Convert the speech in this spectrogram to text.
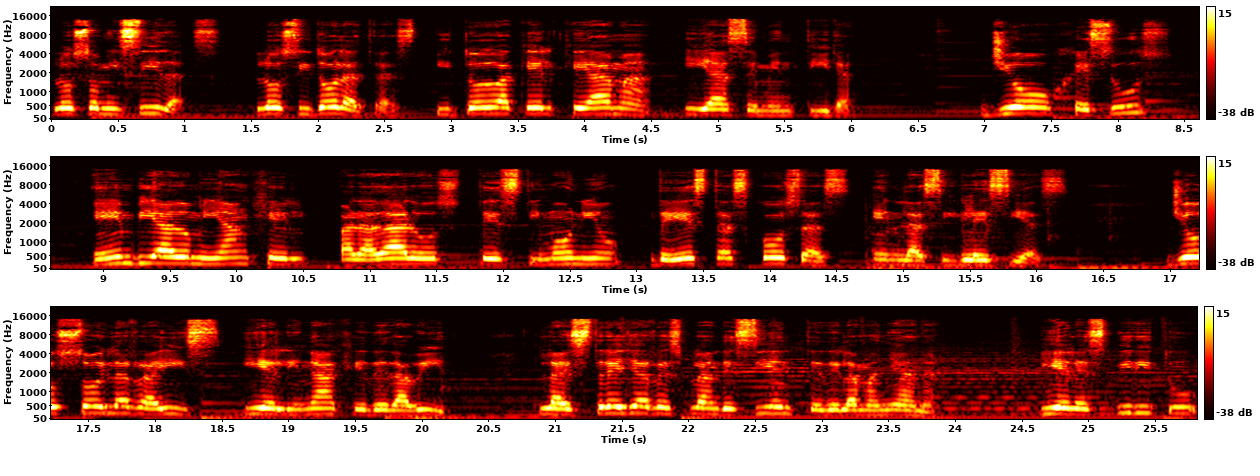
los homicidas, los idólatras y todo aquel que ama y hace mentira. Yo, Jesús, he enviado mi ángel para daros testimonio de estas cosas en las iglesias. Yo soy la raíz y el linaje de David, la estrella resplandeciente de la mañana. Y el Espíritu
